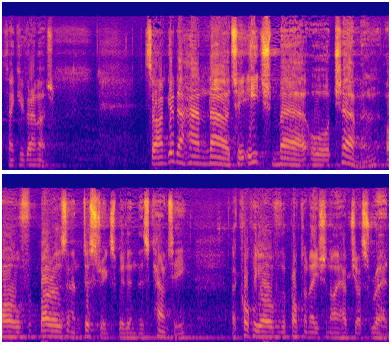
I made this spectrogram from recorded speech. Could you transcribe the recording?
Thank you very much. So I'm going to hand now to each mayor or chairman of boroughs and districts within this county a copy of the proclamation I have just read,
